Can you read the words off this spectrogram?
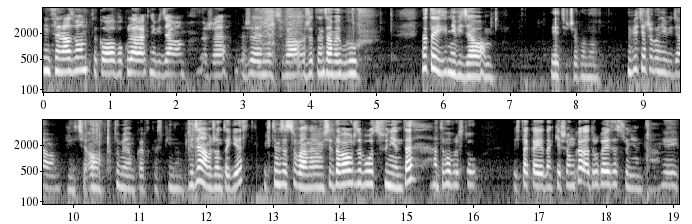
Nic nie znalazłam, tylko w okularach nie widziałam, że, że nie trzeba, że ten zamek był. No tej nie widziałam. Wiecie czego, no. Wiecie czego nie widziałam. Wiecie, o, tu miałam kartkę z piną. Wiedziałam, że on tak jest i w tym zasuwane. Mi się wydawało, że to było odsunięte, a to po prostu jest taka jedna kieszonka, a druga jest zasunięta. Ja, jej,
